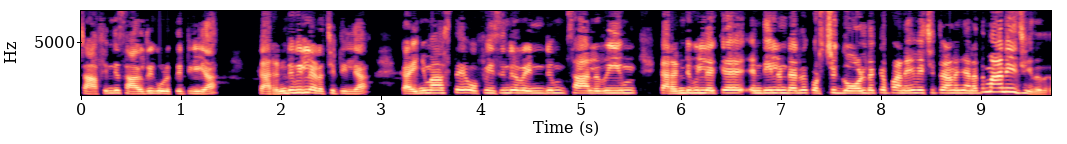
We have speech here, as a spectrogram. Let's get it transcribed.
സ്റ്റാഫിന്റെ സാലറി കൊടുത്തിട്ടില്ല കറണ്ട് ബില്ല് അടച്ചിട്ടില്ല. കഴിഞ്ഞ മാസത്തെ ഓഫീസിന്റെ റെന്റും സാലറിയും കറണ്ട് ബില്ലൊക്കെ എന്റെ ഉണ്ടായിരുന്ന കുറച്ച് ഗോൾഡ് ഒക്കെ പണയം വെച്ചിട്ടാണ് ഞാനത് മാനേജ് ചെയ്തത്.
